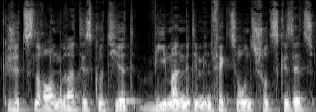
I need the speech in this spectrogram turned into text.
geschützten Raum gerade diskutiert, wie man mit dem Infektionsschutzgesetz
